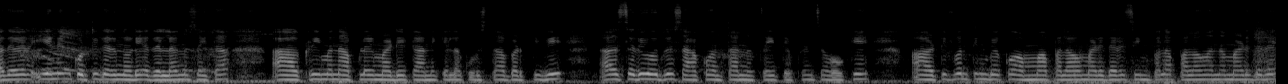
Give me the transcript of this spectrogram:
ಅದೇ ಏನೇನು ಕೊಟ್ಟಿದ್ದಾರೆ ನೋಡಿ ಅದೆಲ್ಲನೂ ಸಹಿತ ಕ್ರೀಮನ್ನು ಅಪ್ಲೈ ಮಾಡಿ ಟಾನಿಕ್ ಎಲ್ಲ ಕುಡಿಸ್ತಾ ಬರ್ತೀವಿ. ಸರಿ ಹೋದರೆ ಸಾಕು ಅಂತ ಅನ್ನಿಸ್ತೈತೆ ಫ್ರೆಂಡ್ಸ್ ಓಕೆ ಟಿಫನ್ ತಿನ್ನಬೇಕು ಅಮ್ಮ ಪಲಾವ್ ಮಾಡಿದ್ದಾರೆ. ಸಿಂಪಲಾಗಿ ಪಲಾವನ್ನು ಮಾಡಿದ್ದಾರೆ.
